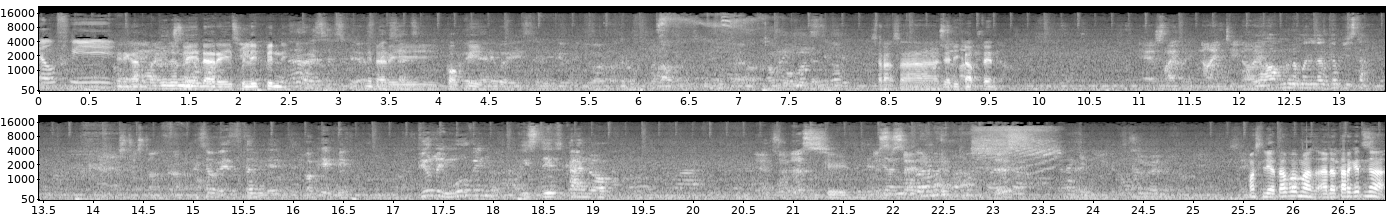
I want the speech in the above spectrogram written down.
Elvi. Ini kan ini dari Filipina nih. Ini dari kopi. Serasa jadi kapten. Yeah, it's like 99. Kamu namanya nggak bisa. So it's then okay. Purely moving is this kind of Yeah, so this, Oke. this is it. This, Mas lihat apa mas? Ada target nggak?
